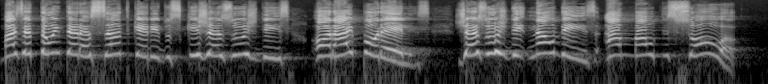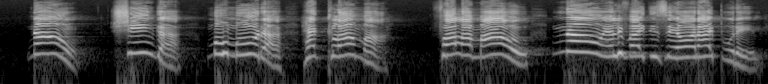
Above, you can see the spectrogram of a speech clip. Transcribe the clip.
Mas é tão interessante, queridos, que Jesus diz: orai por eles. Jesus não diz amaldiçoa. Não, xinga, murmura, reclama, fala mal. Não, ele vai dizer: orai por ele.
